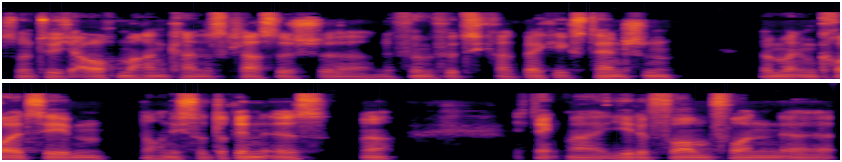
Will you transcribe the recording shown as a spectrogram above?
was man natürlich auch machen kann, ist klassisch äh, eine 45 Grad Back Extension, wenn man im Kreuzheben noch nicht so drin ist. Ne? Ich denke mal, jede Form von äh,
